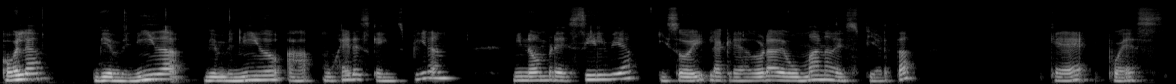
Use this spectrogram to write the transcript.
Hola, bienvenida, bienvenido a Mujeres que Inspiran. Mi nombre es Silvia y soy la creadora de Humana Despierta, que pues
